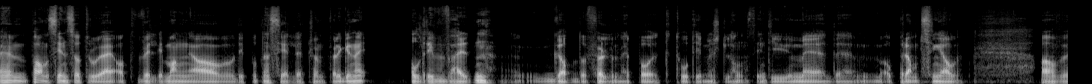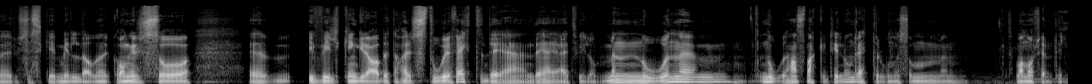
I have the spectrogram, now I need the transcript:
På annen side så tror jeg at veldig mange av de potensielle Trump-følgerne aldri i verden gadd å følge med på et to timers langt intervju med oppramsing av, av russiske middelalderkonger. Så eh, i hvilken grad dette har stor effekt, det, det, er jeg i tvil om. Men noen, eh, noen han snakker til noen rettroende som, som han når frem til.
